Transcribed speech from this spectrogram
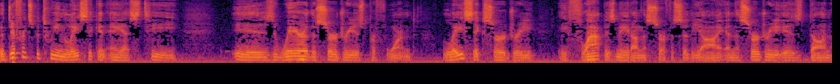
The difference between LASIK and AST is where the surgery is performed. LASIK surgery, a flap is made on the surface of the eye and the surgery is done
